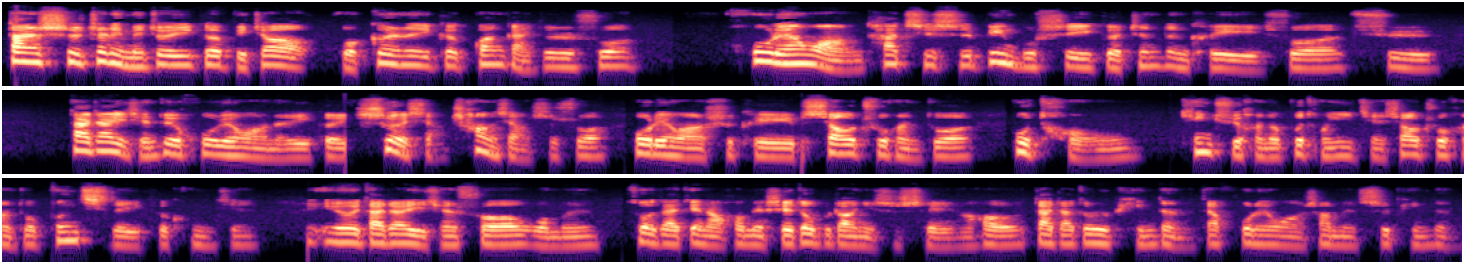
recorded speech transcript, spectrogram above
但是这里面就一个比较我个人的一个观感，就是说。互联网它其实并不是一个真正可以说去，大家以前对互联网的一个设想畅想是说，互联网是可以消除很多不同，听取很多不同意见，消除很多分歧的一个空间。因为大家以前说，我们坐在电脑后面，谁都不知道你是谁，然后大家都是平等的，在互联网上面是平等的，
